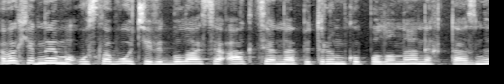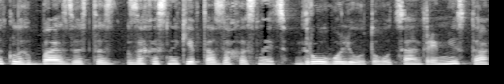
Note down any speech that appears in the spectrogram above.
Вихідними у Славуті відбулася акція на підтримку полонених та зниклих безвісти захисників та захисниць. 2 лютого у центрі міста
